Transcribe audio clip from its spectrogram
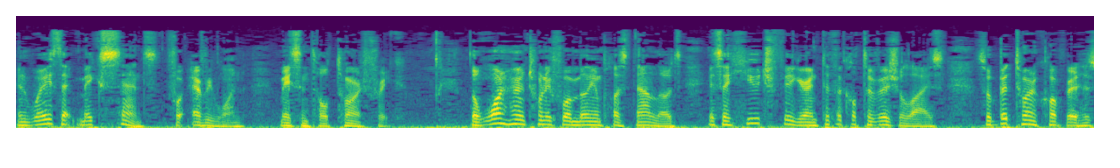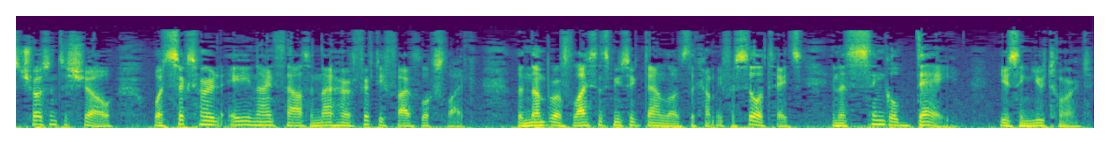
in ways that make sense for everyone, Mason told Torrent Freak. The 124 million plus downloads is a huge figure and difficult to visualize, so BitTorrent Incorporated has chosen to show what 689,955 looks like, the number of licensed music downloads the company facilitates in a single day using uTorrent.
